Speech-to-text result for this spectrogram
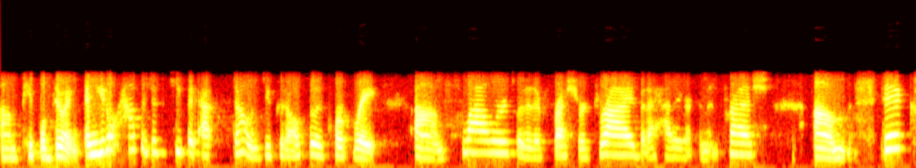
um, people doing. And you don't have to just keep it at stones. You could also incorporate um, flowers, whether they're fresh or dried, but I highly recommend fresh. Um, sticks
